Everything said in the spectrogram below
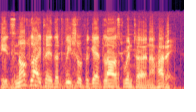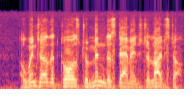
It's not likely that we shall forget last winter in a hurry, a winter that caused tremendous damage to livestock,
